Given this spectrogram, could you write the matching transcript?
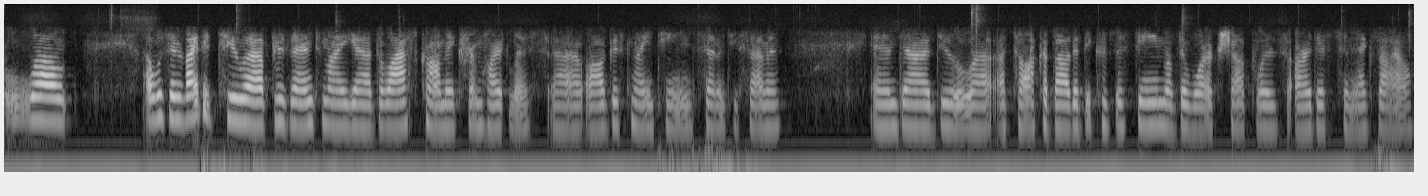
well, I was invited to uh, present my uh, the last comic from Heartless, uh, August 1977, and uh, do uh, a talk about it because the theme of the workshop was artists in exile,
